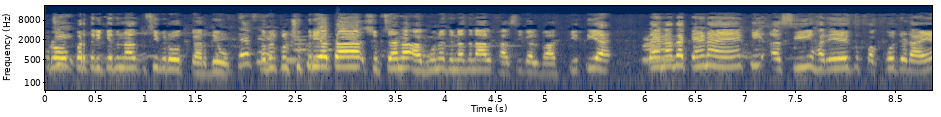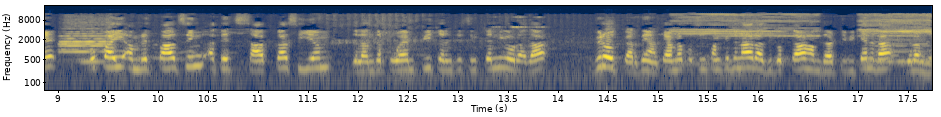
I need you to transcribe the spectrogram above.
ਪ੍ਰੋਪਰ ਤਰੀਕੇ ਦੇ ਨਾਲ ਤੁਸੀਂ ਵਿਰੋਧ ਕਰਦੇ ਹੋ. ਤਾਂ ਬਿਲਕੁਲ ਸ਼ੁਕਰੀਆ ਤਾਂ ਸ਼ਿਵ ਸੈਨਾ ਆਗੂ ਨੇ ਜਿਨ੍ਹਾਂ ਦੇ ਨਾਲ ਖਾਸੀ ਗੱਲਬਾਤ ਕੀਤੀ ਹੈ। ਤਾਂ ਇਹਨਾਂ ਦਾ ਕਹਿਣਾ ਹੈ ਕਿ ਅਸੀਂ ਹਰੇਕ ਪੱਖੋਂ ਜਿਹੜਾ ਹੈ, ਉਹ ਭਾਈ ਅੰਮ੍ਰਿਤਪਾਲ ਸਿੰਘ ਅਤੇ ਸਾਬਕਾ ਸੀਐਮ ਜਲੰਧਰ ਤੋਂ ਐਮਪੀ ਚਰਨਜੀਤ ਸਿੰਘ ਚੰਨੀ ਹੋਰਾਂ ਦਾ ਵਿਰੋਧ ਕਰਦੇ ਹਾਂ। ਕੈਮਰਾ ਪਰਸਨ ਪੰਕਜ ਦੇ ਨਾਲ ਰਾਜੂ ਗੁਪਤਾ ਹਮਦਰ ਟੀਵੀ ਕੈਨੇਡਾ, ਜਲੰਧਰ।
